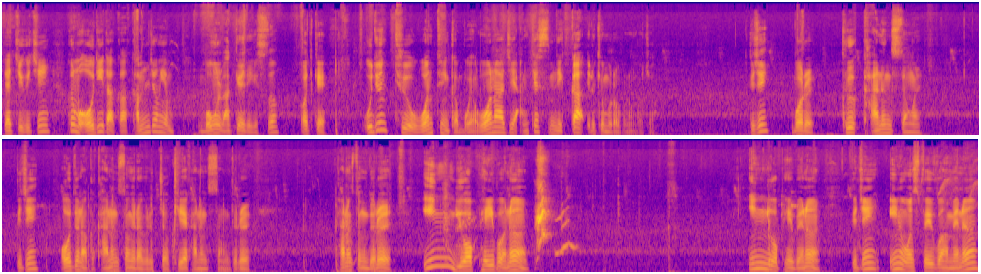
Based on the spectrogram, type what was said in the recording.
됐지, 그지? 그럼 어디다가 감정에 몸을 맡겨야 되겠어? 어떻게? Wouldn't you want니까 뭐야? 원하지 않겠습니까? 이렇게 물어보는 거죠. 그지? 뭐를? 그 가능성을 그지? 어든 아까 가능성이라 그랬죠. 기회 가능성들을. 가능성들을 in your favor는 in your favor는 그지? in one's favor 하면은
